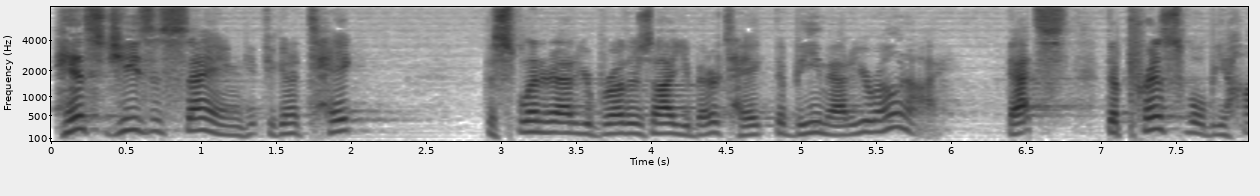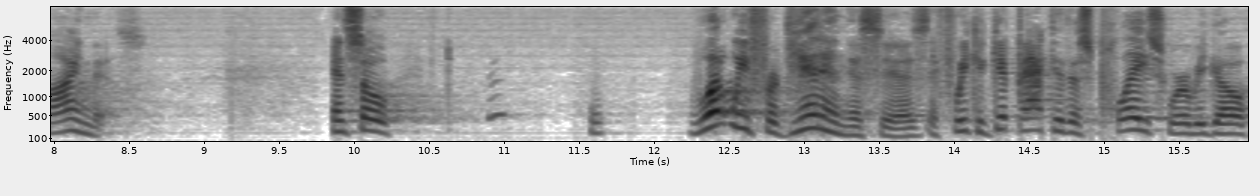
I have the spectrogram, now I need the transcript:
Hence, Jesus saying, if you're going to take the splinter out of your brother's eye, you better take the beam out of your own eye. That's the principle behind this. And so, what we forget in this is if we could get back to this place where we go,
